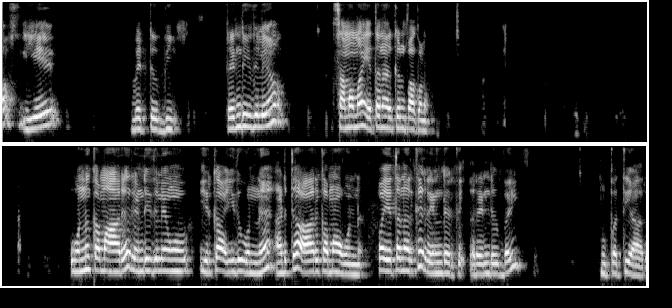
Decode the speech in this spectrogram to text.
ஆஃப் ஏ வெட்டு பி ரெண்டு இதுலேயும் சமமாக எத்தனை இருக்குன்னு பார்க்கணும். ஒன்று கமா ஆறு ரெண்டு இதுலேயும் இருக்கா? இது ஒன்று அடுத்து ஆறு கமா ஒன்று இப்போ எத்தனை இருக்குது ரெண்டு இருக்குது ரெண்டு பை முப்பத்தி ஆறு.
